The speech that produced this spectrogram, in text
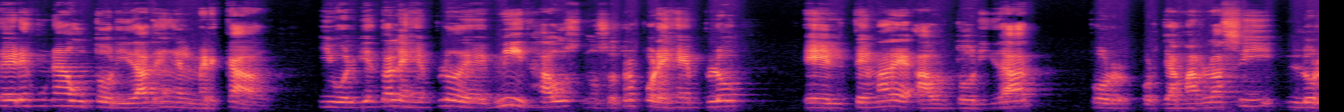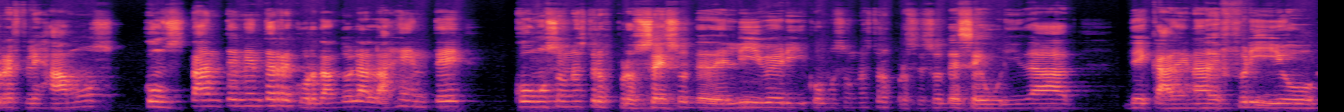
eres una autoridad en el mercado. Y volviendo al ejemplo de Midhouse, nosotros, por ejemplo, el tema de autoridad, por, por llamarlo así, lo reflejamos constantemente recordándole a la gente cómo son nuestros procesos de delivery, cómo son nuestros procesos de seguridad, de cadena de frío,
